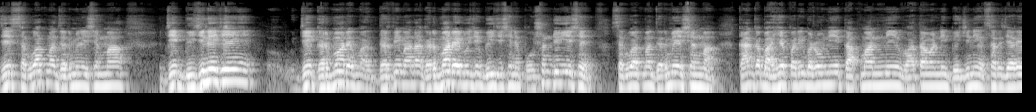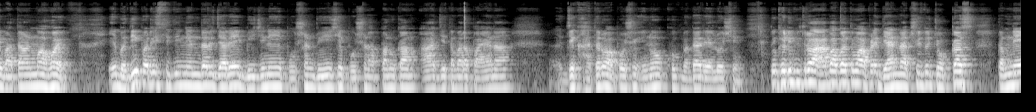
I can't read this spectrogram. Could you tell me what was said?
જે શરૂઆતમાં જર્મિનેશનમાં જે બીજને જે જે ઘરમાં ધરતીમાના ઘરમાં રહેલું જે બીજ છે એને પોષણ જોઈએ છે શરૂઆતમાં જર્મિનેશનમાં કારણ કે બાહ્ય પરિબળોની, તાપમાનની, વાતાવરણની ભેજની અસર જ્યારે વાતાવરણમાં હોય, એ બધી પરિસ્થિતિની અંદર જ્યારે બીજને પોષણ જોઈએ છે, પોષણ આપવાનું કામ આ જે તમારા પાયાના જે ખાતરો આપો છો એનો ખૂબ મદા રહેલો છે. તો ખેડૂત મિત્રો, આ બાબતમાં આપણે ધ્યાન રાખશું તો ચોક્કસ તમને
